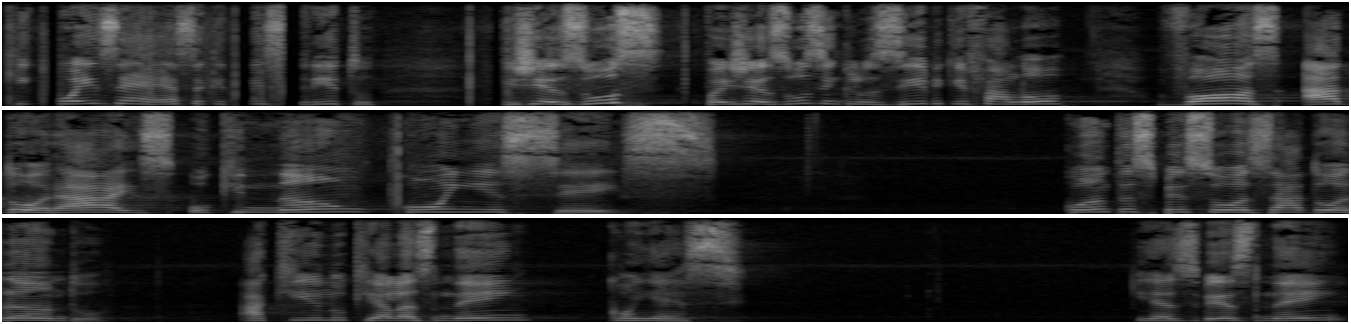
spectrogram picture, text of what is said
Que coisa é essa que está escrito? Jesus, foi Jesus inclusive que falou: Vós adorais o que não conheceis. Quantas pessoas adorando aquilo que elas nem conhecem. E às vezes nem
